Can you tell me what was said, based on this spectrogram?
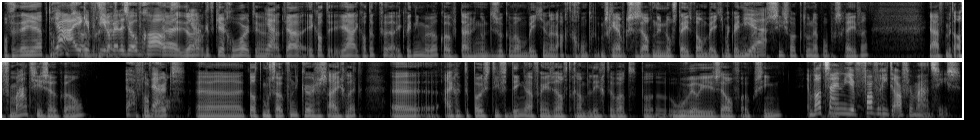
of nee, je hebt toch Ja, ik heb het hier al wel eens over gehad. Ja, dan Ja. heb ik het een keer gehoord inderdaad. Ja, ik, had, ja ik had ook veel, ik weet niet meer welke overtuigingen. Het is ook wel een beetje naar de achtergrond. Misschien heb ik ze zelf nu nog steeds wel een beetje, maar ik weet niet meer precies wat ik toen heb opgeschreven. Ja, met affirmaties ook wel. Ja. Geprobeerd. Eh, dat moest ook van die cursus eigenlijk. Eh, eigenlijk de positieve dingen van jezelf te gaan belichten. Wat, wat- hoe wil je jezelf ook zien? En wat zijn je favoriete affirmaties?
